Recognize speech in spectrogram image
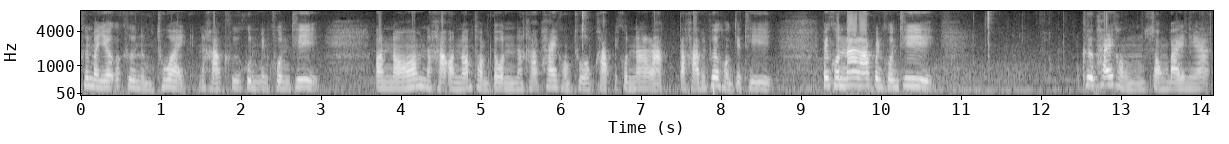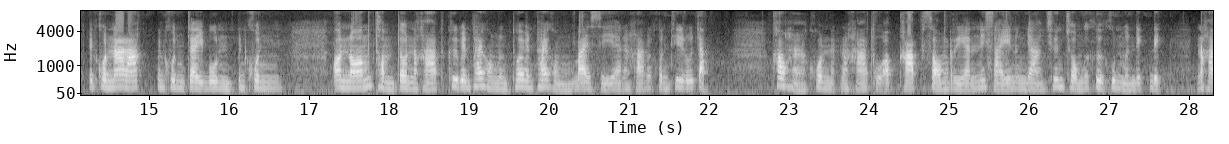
ขึ้นมาเยอะก็คือหนึ่งถ้วยนะคะ คือคุณเป็นคนที่อ่อนน้อมนะคะ อ่อนน้อมถ่อมตนนะคะไพ่ของทัวร์คับเป็นคนน่ารักนะคะเป็นเพื่อนของเจทีเป็นคนน่ารักเป็นคนที่ คือไพ่ของสองใบเนี้ย เป็นคนน่ารัก เป็นคนใจบุญ เป็นคน อ่อนน้อมถ่อมตนนะคะ คือเป็นไพ่ของหนึ่งถ้วยเป็นไพ่ของใบสีนะคะ เป็นคนที่รู้จักเข้าหาคนนะคะถูกอัพคัพสองเหรียญนิสัยหนึ่งอย่างชื่นชมก็คือคุณเหมือนเด็ก ๆนะคะ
